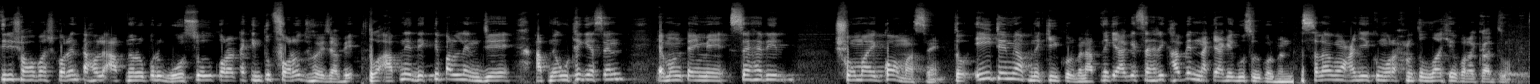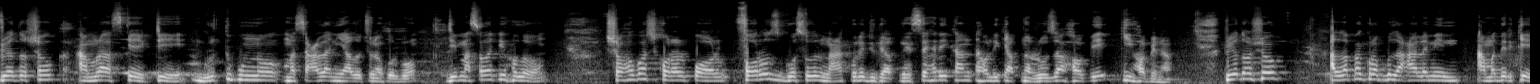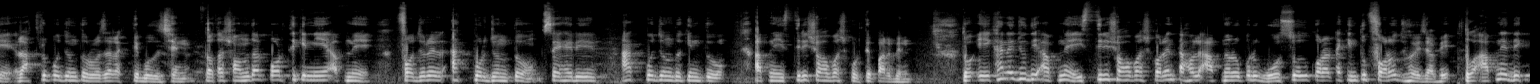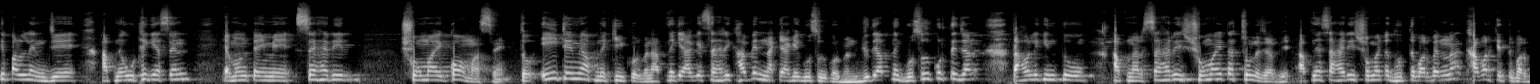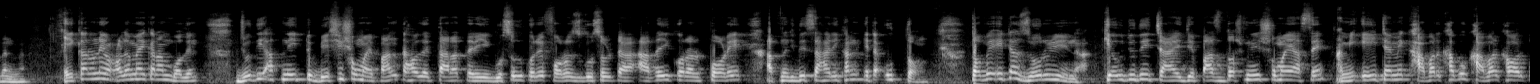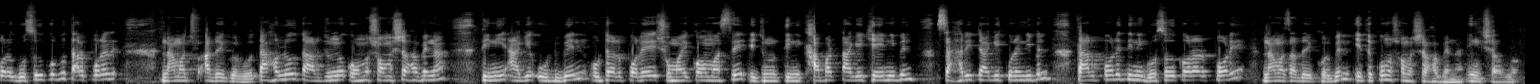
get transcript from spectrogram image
স্ত্রী সহবাস করেন, তাহলে আপনার উপর গোসল করাটা কিন্তু ফরজ হয়ে যাবে। তো আপনি দেখতে পারলেন যে আপনি উঠে গেছেন, এমন টাইমে সেহারির সময় কম আছে। তো এই টাইমে আপনি কি করবেন? আপনি কি আগে সাহারি খাবেন নাকি আগে গোসল করবেন? আসসালামু আলাইকুম রহমতুল্লাহ বারাকাতু প্রিয় দর্শক, আমরা আজকে একটি গুরুত্বপূর্ণ মাসালা নিয়ে আলোচনা করব। যে মাসালাটি হলো, সহবাস করার পর ফরজ গোসল না করে যদি আপনি সেহারি খান, তাহলে কি আপনার রোজা হবে, কি হবে না? প্রিয় দর্শক আল্লাপাক রব্বুল আলমিন আমাদেরকে রাত্র পর্যন্ত রোজা রাখতে বলেছেন। তথা সন্ধ্যার পর থেকে নিয়ে আপনি ফজরের আগ পর্যন্ত, সেহেরির আগ পর্যন্ত কিন্তু আপনি স্ত্রী সহবাস করতে পারবেন। তো এখানে যদি আপনি স্ত্রী সহবাস করেন, তাহলে আপনার উপর গোসল করাটা কিন্তু ফরজ হয়ে যাবে। তো আপনি দেখতে পারলেন যে আপনি উঠে গেছেন, এমন টাইমে সেহারির সময় কম আছে। তো এই টাইমে আপনি কি করবেন? আপনি কি আগে সাহারি খাবেন নাকি আগে গোসল করবেন? যদি আপনি গোসল করতে যান, তাহলে কিন্তু আপনার সাহারির সময়টা চলে যাবে। আপনি সাহারির সময়টা ধরতে পারবেন না, খাবার খেতে পারবেন না। এই কারণে অলেমাই কারাম বলেন, যদি আপনি একটু বেশি সময় পান, তাহলে তাড়াতাড়ি গোসল করে ফরজ গোসলটা আদায় করার পরে আপনি যদি সাহারি খান, এটা উত্তম। তবে এটা জরুরি না। কেউ যদি চায় যে পাঁচ দশ মিনিট সময় আছে, আমি এই টাইমে খাবার খাব, খাবার খাওয়ার পরে গোসল করব, তারপরে নামাজ আদায় করব, তাহলেও তার জন্য কোনো সমস্যা হবে না। তিনি আগে উঠবেন ওঠার পরে সময় কম আছে এই জন্য তিনি খাবারটা আগে খেয়ে নেবেন, সাহারিটা আগে করে নেবেন, তারপরে তিনি গোসল করার পরে নামাজ আদায় করবেন, এতে কোনো সমস্যা হবে না, ইনশাআল্লাহ।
